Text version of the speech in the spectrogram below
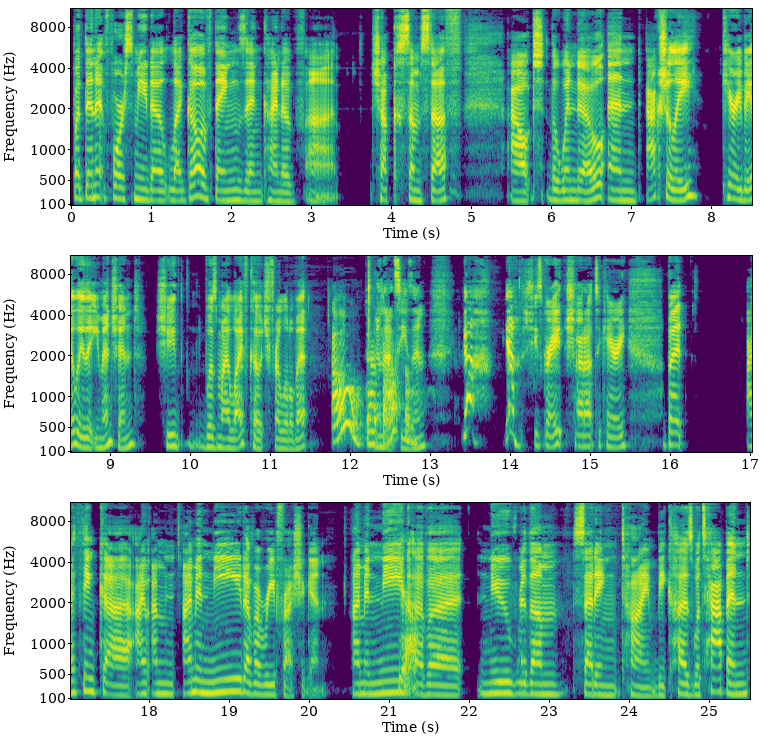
But then it forced me to let go of things and kind of uh, chuck some stuff out the window. And actually, Carrie Bailey, that you mentioned, she was my life coach for a little bit. Oh, that's in that awesome. season. Yeah yeah, she's great. Shout out to Carrie. But I think uh, I, I'm I'm in need of a refresh again. I'm in need yeah. of a new rhythm setting time because what's happened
